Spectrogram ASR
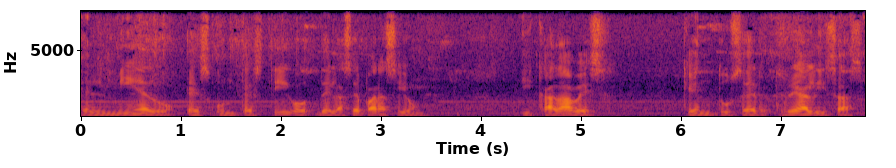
El miedo es un testigo de la separación y cada vez que en tu ser realizas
